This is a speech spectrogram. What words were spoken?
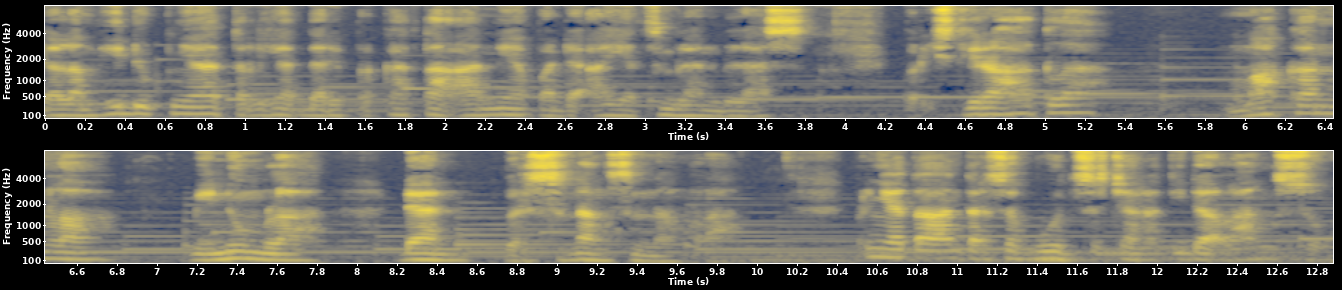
dalam hidupnya terlihat dari perkataannya pada ayat 19. Beristirahatlah, makanlah, minumlah, dan bersenang-senanglah. Pernyataan tersebut secara tidak langsung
